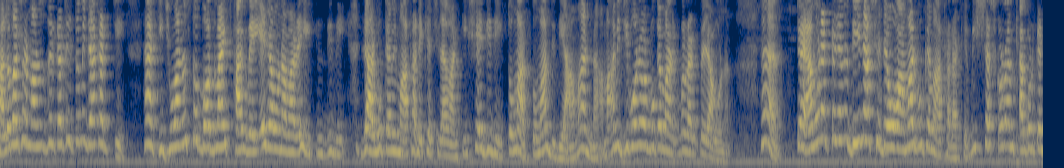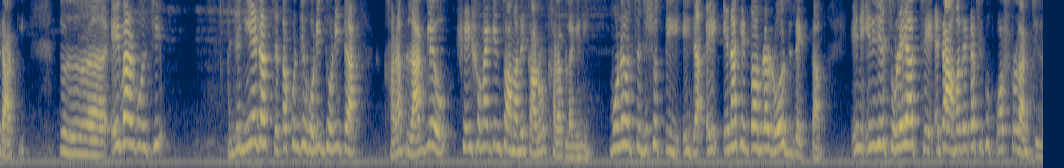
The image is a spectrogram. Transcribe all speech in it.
ভালোবাসার মানুষদের কাছেই তুমি দেখাচ্ছি। হ্যাঁ কিছু মানুষ তো বদমাইশ থাকবে এই যেমন আমার এই দিদি, যার বুকে আমি মাথা রেখেছিলাম আর কি। সেই দিদি, তোমার তোমার দিদি, আমার না। আমি জীবনে ওর বুকে মাথা রাখতে যাব না। হ্যাঁ তো এমন একটা যেন দিন আসে যে ও আমার বুকে মাথা রাখে। বিশ্বাস করো, আমি ঠাকুরকে ডাকি। তো এইবার বলছি যে নিয়ে যাচ্ছে, তখন যে হরিধ্বনিটা খারাপ লাগলেও সেই সময় কিন্তু আমাদের কারোর খারাপ লাগেনি। মনে হচ্ছে যে সত্যি এই যা, এই এনা কিন্তু আমরা রোজ দেখতাম। ইনি ইনি যে চলে যাচ্ছে, এটা আমাদের কাছে খুব কষ্ট লাগছিল।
